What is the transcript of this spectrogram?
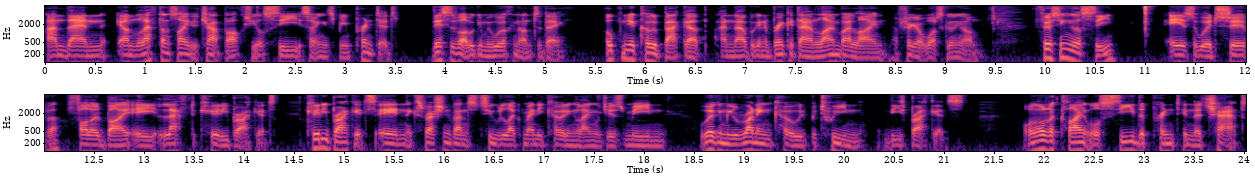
and then on the left hand side of the chat box, you'll see something that's been printed. This is what we're going to be working on today. Open your code back up, and now we're going to break it down line by line and figure out what's going on. First thing you'll see is the word server, followed by a left curly bracket. Curly brackets in Expression Advanced 2, like many coding languages, mean we're going to be running code between these brackets. Although the client will see the print in the chat,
